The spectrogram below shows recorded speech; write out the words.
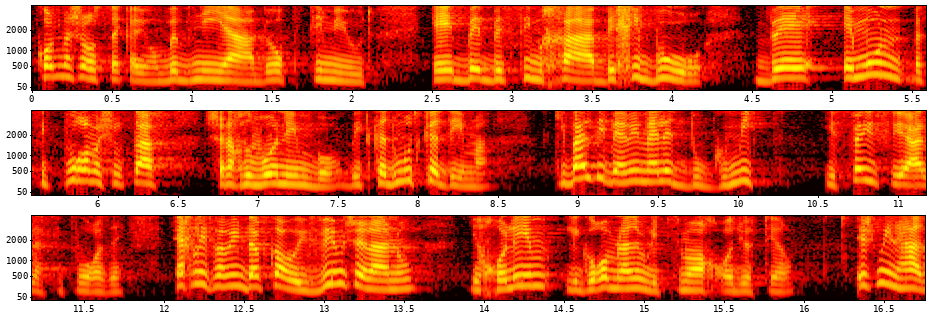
כל מה שעוסק היום, בבנייה, באופטימיות, אה, בשמחה, בחיבור, באמון, בסיפור המשותף שאנחנו בונים בו, בהתקדמות קדימה. קיבלתי בימים אלה דוגמית יפהפייה לסיפור הזה. איך לפעמים דווקא האויבים שלנו יכולים לגרום לנו לצמוח עוד יותר. יש מנהג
